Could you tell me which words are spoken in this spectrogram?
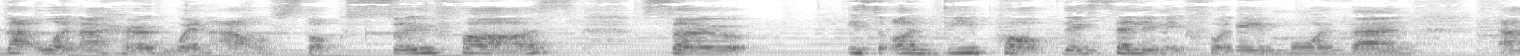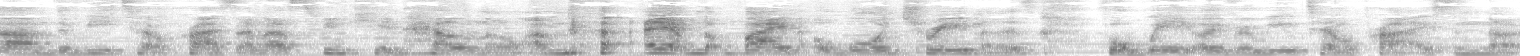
That one i heard went out of stock so fast. So it's on depop. They're selling it for a more than um, the retail price. And I was thinking hell no I'm not, I am not buying award trainers for way over retail price no.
